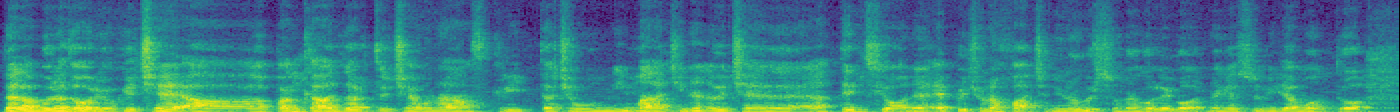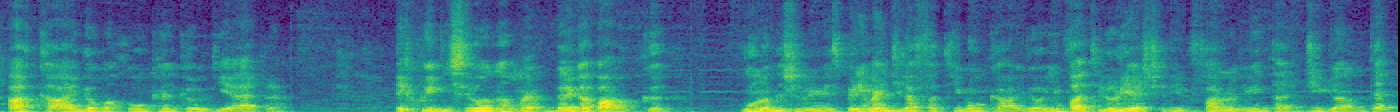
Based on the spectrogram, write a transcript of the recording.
dal laboratorio che c'è a Pancazart c'è una scritta, c'è un'immagine dove c'è attenzione e poi c'è una faccia di una persona con le corna che assomiglia molto a Kaido ma comunque anche a ODR. E quindi secondo me Vegapunk uno dei suoi primi esperimenti l'ha fatti con Kaido, infatti lo riesce a farlo diventare gigante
